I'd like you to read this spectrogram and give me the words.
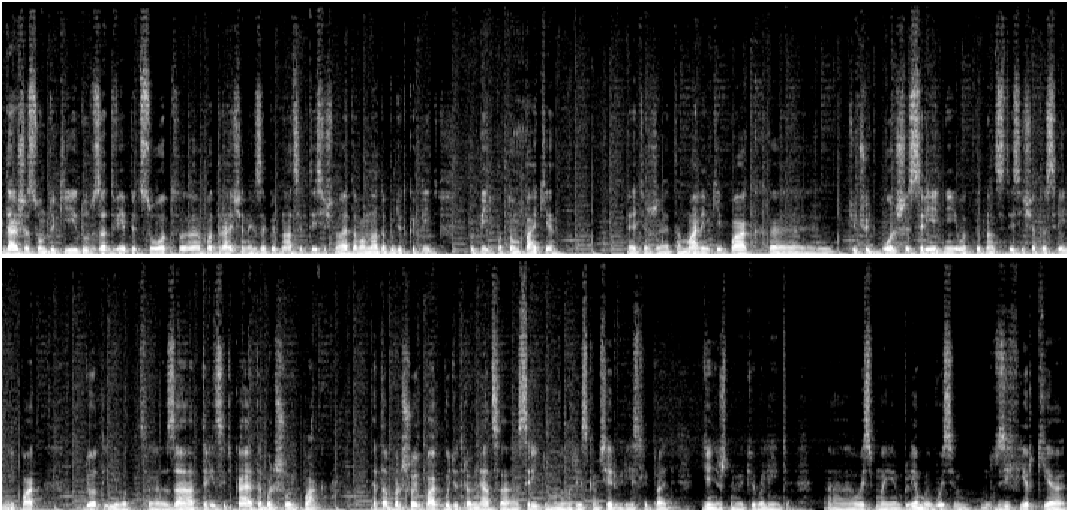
Дальше сундуки идут за 2500 э, потраченных, за 15 тысяч, но это вам надо будет купить, купить потом паки. Эти же это маленький пак, э, чуть-чуть больше, средний, вот 15 тысяч это средний пак идет, и вот э, за 30к это большой пак. Это большой пак будет равняться среднему на английском сервере, если брать в денежном эквиваленте. Восьмые эмблемы, 8 ну, зефирки,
